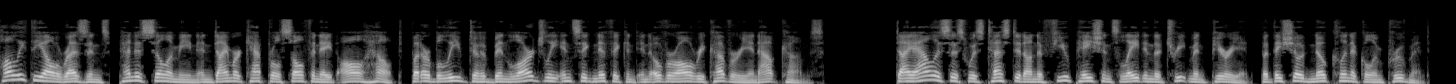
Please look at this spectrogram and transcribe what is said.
Polythiol resins, penicillamine and dimercaprol sulfonate all helped, but are believed to have been largely insignificant in overall recovery and outcomes. Dialysis was tested on a few patients late in the treatment period, but they showed no clinical improvement.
